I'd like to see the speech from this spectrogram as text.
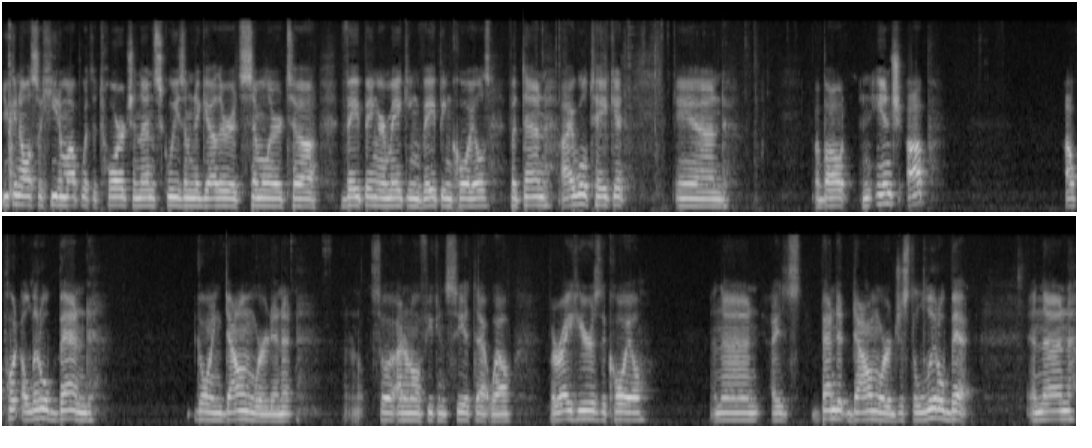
You can also heat them up with a torch and then squeeze them together. It's similar to vaping or making vaping coils. But then I will take it and about an inch up I'll put a little bend going downward in it. I don't know, so I don't know if you can see it that well. But right here is the coil. And then I bend it downward just a little bit. And then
